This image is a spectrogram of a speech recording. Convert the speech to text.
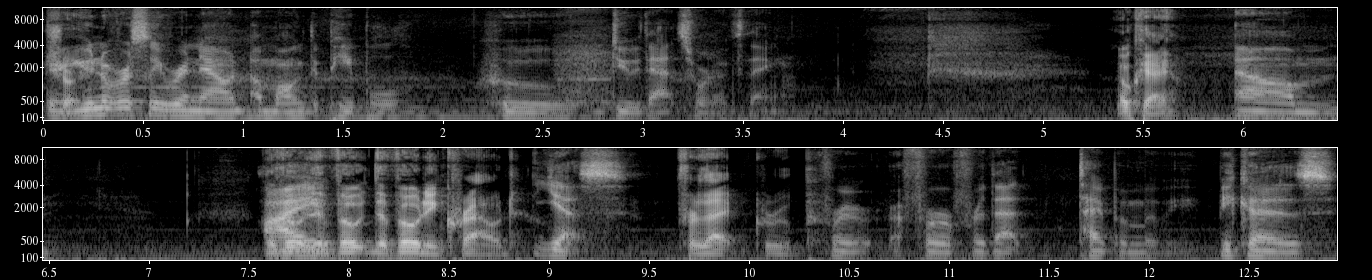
They're Sure. universally renowned among the people who do that sort of thing. okay Um, the, I- the vote the voting crowd yes, for that group for for for that type of movie because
